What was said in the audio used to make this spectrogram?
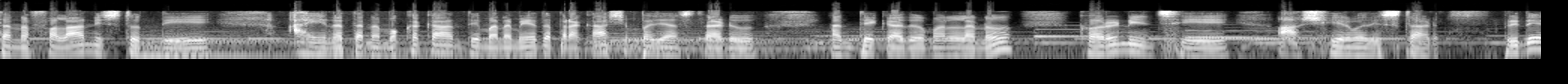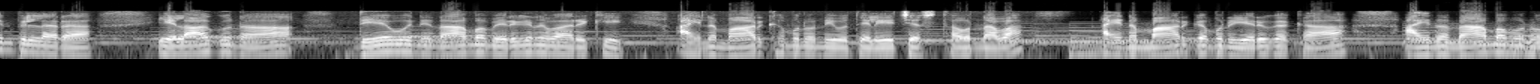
తన ఫలాన్ని ఇస్తుంది ఆయన తన ముఖకాంతి మన మీద ప్రకాశింపజేస్తాడు. అంతేకాదు మనలను కరుణించి ఆశీర్వదిస్తాడు. ప్రిదేన్ పిల్లరా ఎలాగున దేవుని నామం ఎరిగిన వారికి ఆయన మార్గమును నీవు తెలియచేస్తా ఉన్నావా? ఆయన మార్గమును ఎరుగక ఆయన నామమును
